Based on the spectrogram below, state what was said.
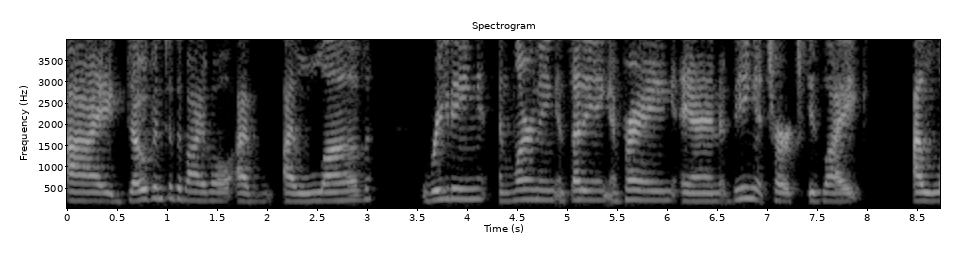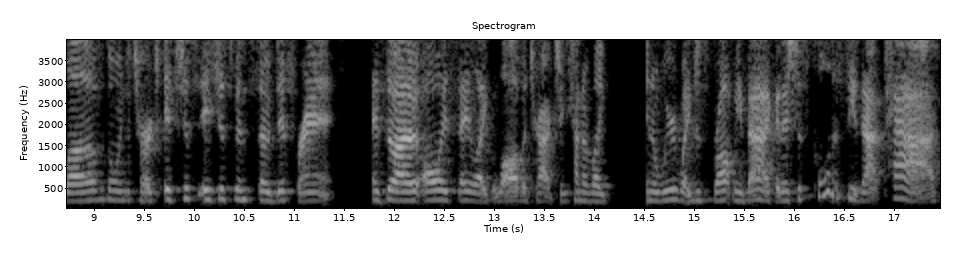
I dove into the Bible. I I love reading and learning and studying and praying and being at church is like I love going to church. It's just it's just been so different. And so I always say like law of attraction kind of like in a weird way just brought me back and it's just cool to see that path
